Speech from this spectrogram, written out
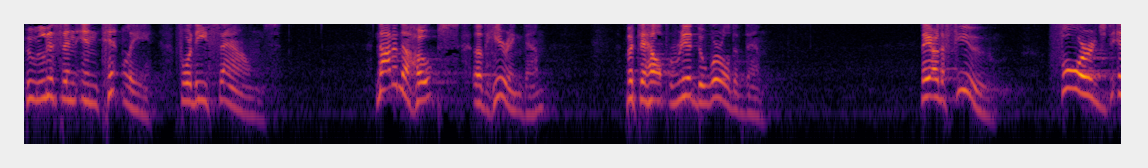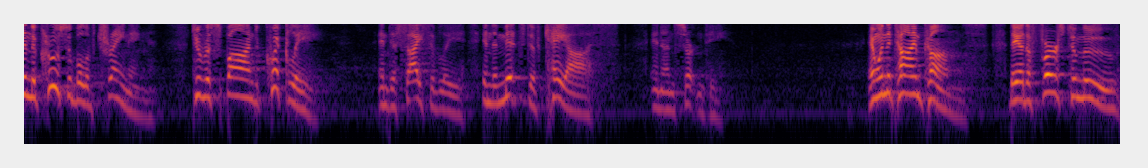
who listen intently for these sounds, not in the hopes of hearing them, but to help rid the world of them. They are the few forged in the crucible of training to respond quickly and decisively in the midst of chaos and uncertainty. And when the time comes, they are the first to move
